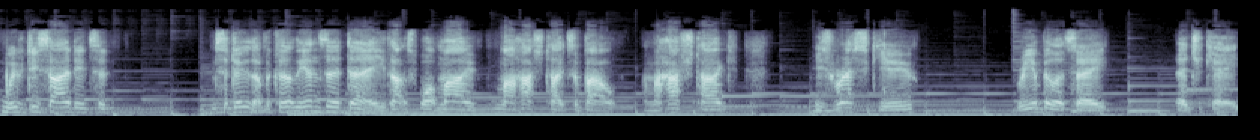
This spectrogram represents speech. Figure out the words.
we've decided to to do that because at the end of the day, that's what my my hashtag's about. And my hashtag is rescue, rehabilitate, educate.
